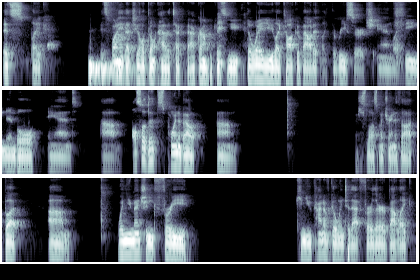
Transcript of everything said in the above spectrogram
it's like it's funny that y'all don't have a tech background because you the way you like talk about it like the research and like being nimble and um, also this point about um, i just lost my train of thought but um, when you mentioned free can you kind of go into that further about like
